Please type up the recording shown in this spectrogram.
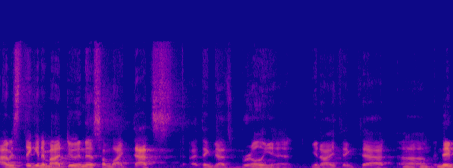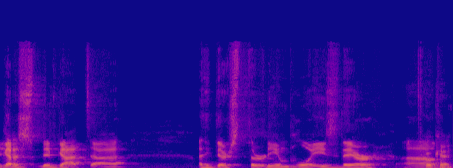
I was thinking about doing this. I'm like, that's I think that's brilliant. You know, I think that, um, mm-hmm. and they've got a, they've got, uh, I think there's 30 employees there. Um, okay.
